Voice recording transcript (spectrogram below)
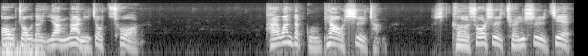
欧洲的一样，那你就错了。台湾的股票市场可说是全世界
